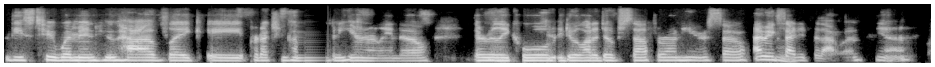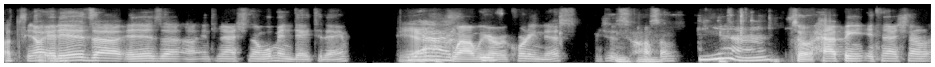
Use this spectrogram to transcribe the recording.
these two women who have like a production company here in Orlando. They're really cool and they do a lot of dope stuff around here. So I'm excited for that one. Yeah. That's You know, it good. is uh it is a, uh International Women Day today Yeah. Yeah. while we are recording this, which is Mhm. awesome. Yeah. So happy International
